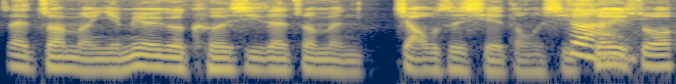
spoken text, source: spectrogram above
在专门，也没有一个科系在专门教这些东西，所以说，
